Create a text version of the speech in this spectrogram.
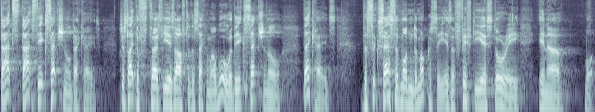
that's, that's the exceptional decade. Just like the 30 years after the Second World War were the exceptional decades. The success of modern democracy is a 50 year story in a, what,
